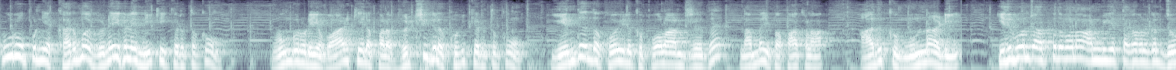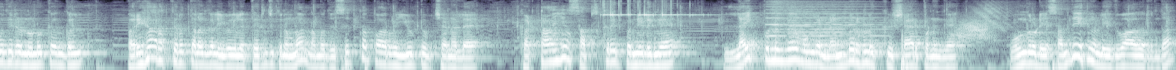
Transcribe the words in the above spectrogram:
பூர்வ புண்ணிய கர்ம வினைகளை நீக்கிக்கிறதுக்கும் உங்களுடைய வாழ்க்கையில பல வெற்றிகளை குவிக்கிறதுக்கும் எந்தெந்த கோயிலுக்கு போலான்றத நம்ம இப்ப பார்க்கலாம். அதுக்கு முன்னாடி இது போன்ற அற்புதமான ஆன்மீக தகவல்கள் ஜோதிட நுணுக்கங்கள் பரிகார திருத்தலங்கள் இவைகளை தெரிஞ்சுக்கணும்னா நமது சித்த பார்வை யூடியூப் சேனலை கட்டாயம் சப்ஸ்கிரைப் பண்ணிடுங்க லைக் பண்ணுங்க உங்கள் நண்பர்களுக்கு ஷேர் பண்ணுங்க. உங்களுடைய சந்தேகங்கள் எதுவாக இருந்தால்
